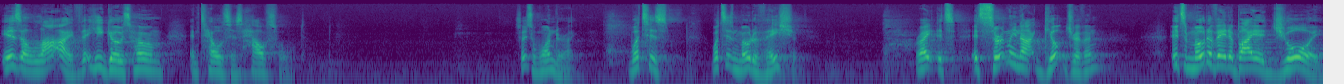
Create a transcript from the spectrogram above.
is alive, that he goes home and tells his household. So I just wonder, like, what's his, what's his motivation? Right? It's, it's certainly not guilt driven. It's motivated by a joy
